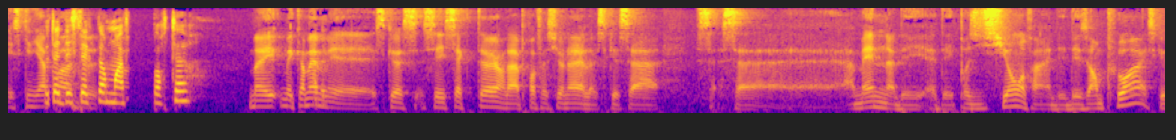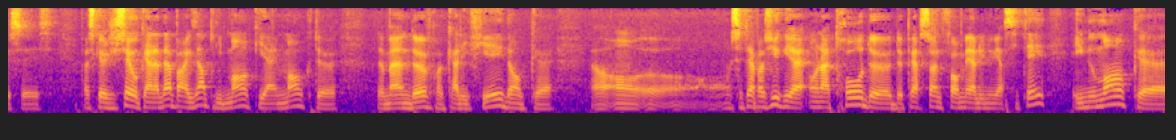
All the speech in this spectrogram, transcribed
est-ce qu'il n'y a Peut-être des de- secteurs moins porteurs. Mais, mais quand même, euh, est-ce que ces secteurs-là professionnels, est-ce que ça, ça, ça amène à des, à des positions, enfin à des, des emplois? Est-ce que c'est parce que je sais au Canada, par exemple, il manque, il y a un manque de, de main d'œuvre qualifiée, donc euh, on, on- on s'est aperçu qu'on a, trop de, de personnes formées à l'université et il nous manque, euh,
